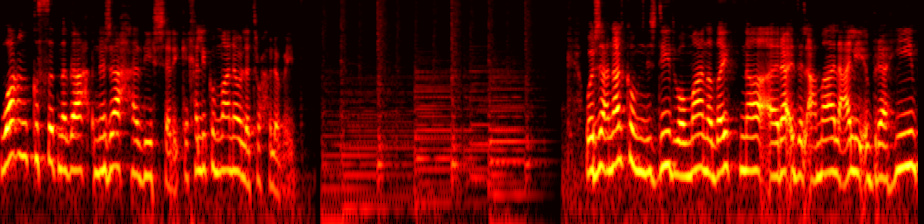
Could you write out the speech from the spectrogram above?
وعن قصة نجاح, نجاح هذه الشركة. خليكم معنا ولا تروحوا لبعيد. ورجعنا لكم من جديد ومعنا ضيفنا رائد الأعمال علي إبراهيم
